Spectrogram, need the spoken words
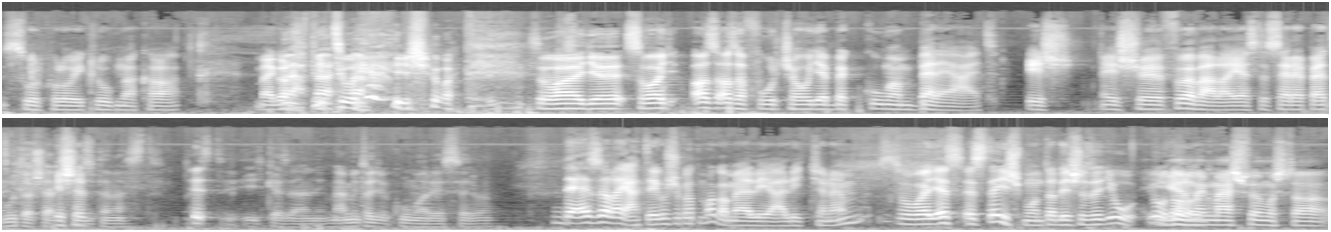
szurkolói klubnak a megalapítója is volt. Szóval, hogy, szóval hogy az, az a furcsa, hogy ebbe Kuman beleállt, és, és fölvállalja ezt a szerepet, Butaság és ez, ezt, ezt így kezelni. Mármint, hogy a Kuma részéről. De ezzel a játékosokat maga mellé állítja, nem? Szóval ezt, ezt te is mondtad, és ez egy jó, jó Igen, dolog. meg másfél most a,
